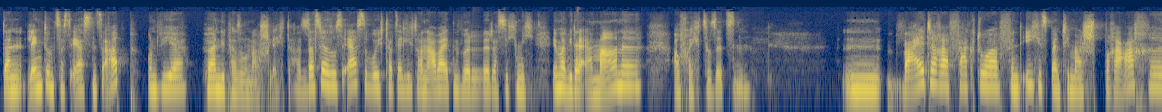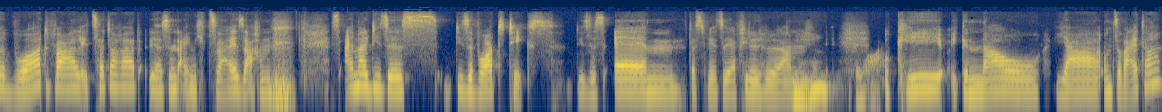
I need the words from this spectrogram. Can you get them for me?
dann lenkt uns das erstens ab und wir hören die Person auch schlechter. Also das wäre so das Erste, wo ich tatsächlich dran arbeiten würde, dass ich mich immer wieder ermahne, aufrecht zu sitzen. Ein weiterer Faktor, finde ich, ist beim Thema Sprache, Wortwahl etc. Das sind eigentlich zwei Sachen. Das ist einmal dieses, diese Wortticks, dieses ähm, das wir sehr viel hören. Mhm. Ja. Okay, genau, ja und so weiter.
